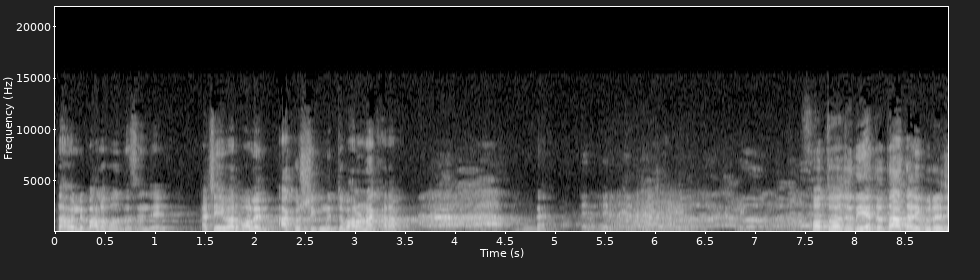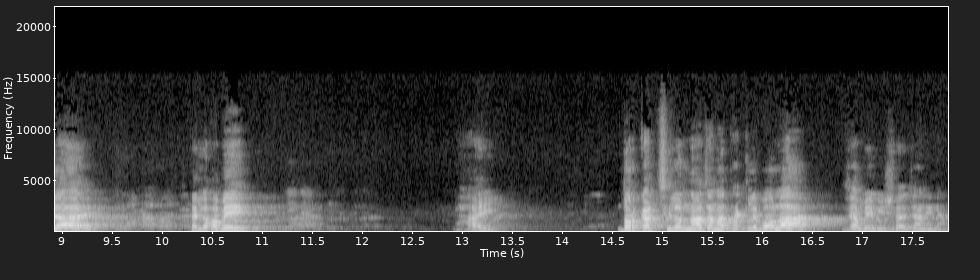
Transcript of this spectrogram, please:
তাহলে ভালো বলতেছেন যে আচ্ছা এবার বলেন, আকস্মিক মৃত্যু ভালো না খারাপ? ফতোয়া যদি এত তাড়াতাড়ি ঘুরে যায়, তাহলে হবে? ভাই, দরকার ছিল না জানা থাকলে বলা, যে আমি এ বিষয়ে জানি না।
